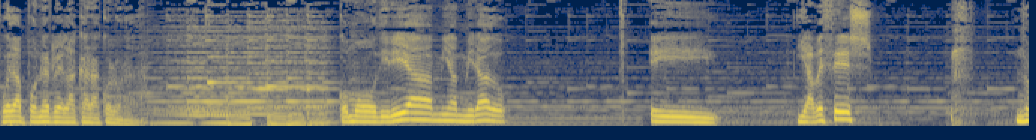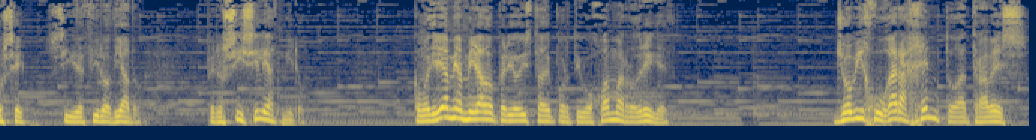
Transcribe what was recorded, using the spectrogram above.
pueda ponerle la cara colorada. Como diría mi admirado, y, y a veces, no sé si decir odiado, pero sí, sí le admiro. Como diría mi admirado periodista deportivo Juanma Rodríguez, yo vi jugar a Gento a través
